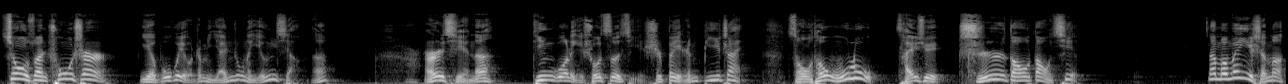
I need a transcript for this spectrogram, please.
就算出事儿也不会有这么严重的影响啊。而且呢，丁国礼说自己是被人逼债，走投无路才去持刀盗窃。那么，为什么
